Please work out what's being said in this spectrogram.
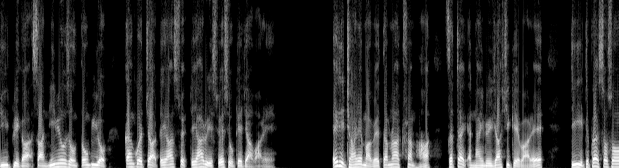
ကြီးတွေကအစာနှီးမျိုးစုံသုံးပြီးတော့ကန့်ကွက်ကြတရားဆွဲတရားတွေဆွဲဆိုခဲ့ကြပါတယ်။အဲ့ဒီကြားထဲမှာပဲသမ္မတထရမ့်ဟာဇက်တိုက်အနိုင်တွေရရှိခဲ့ပါတယ်။ဒီတစ်ပတ်စောစော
